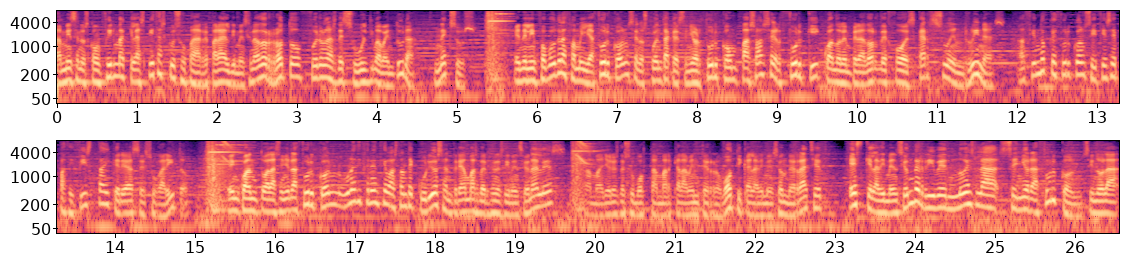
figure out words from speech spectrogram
También se nos confirma que las piezas que usó para reparar el dimensionador roto fueron las de su última aventura, Nexus. En el infobot de la familia Zurkon se nos cuenta que el señor Zurkon pasó a ser Zurki cuando el emperador dejó Skarsu en ruinas, haciendo que Zurkon se hiciese pacifista y crease su garito. En cuanto a la señora Zurkon, una diferencia bastante curiosa entre ambas versiones dimensionales, a mayores de su voz tan marcadamente robótica en la dimensión de Ratchet, es que la dimensión de Rivet no es la señora Zurkon, sino la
